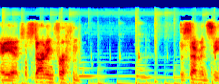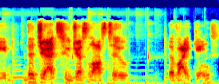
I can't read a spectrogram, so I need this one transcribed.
AFC, starting from the seven seed, the Jets, who just lost to the Vikings.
